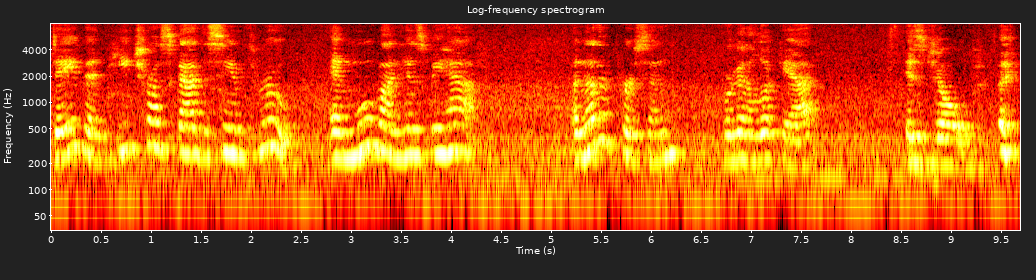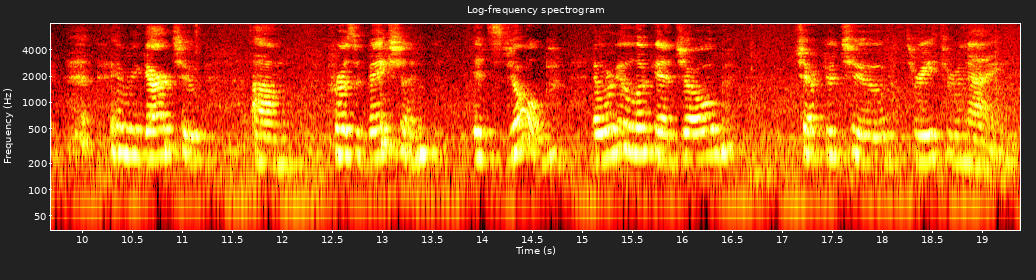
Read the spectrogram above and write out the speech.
David, he trusts God to see him through and move on his behalf. Another person we're going to look at is Job. in regard to um, preservation, it's Job. And we're going to look at Job chapter 2, 3 through 9.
